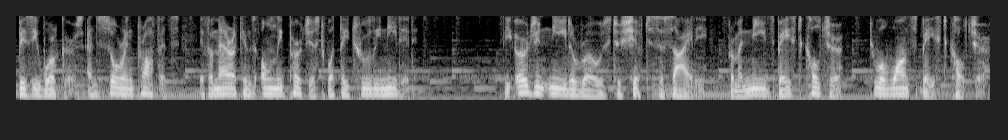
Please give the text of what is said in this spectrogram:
busy workers, and soaring profits if Americans only purchased what they truly needed? the urgent need arose to shift society from a needs-based culture to a wants-based culture.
